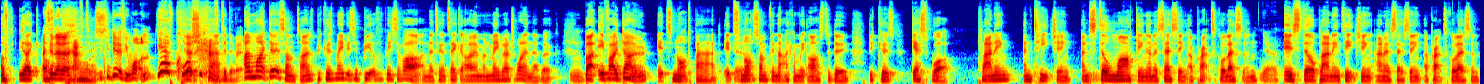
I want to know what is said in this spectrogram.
Of like, I think they don't have to. You can do it if you want. Yeah, of course you, have can. to do it. I might do it sometimes because maybe it's a beautiful piece of art and they're going to take it home and maybe I just want it in their book. Mm. But if I don't, it's not bad. It's Yeah. not something that I can be asked to do because guess what? Planning and teaching and still marking and assessing a practical lesson Yeah. is still planning, teaching, and assessing a practical lesson.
